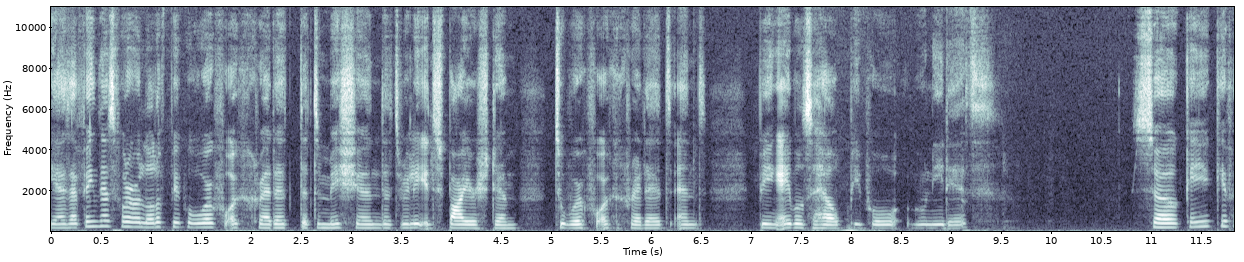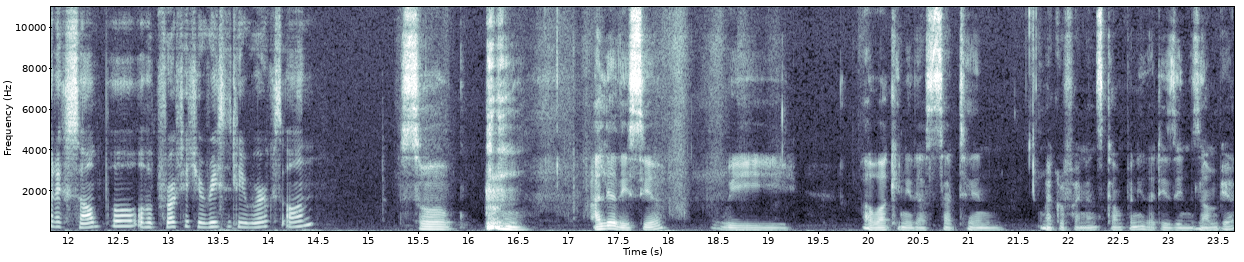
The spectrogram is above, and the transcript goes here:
Yes, I think that's for a lot of people who work for Oikocredit that the mission that really inspires them to work for Oikocredit and being able to help people who need it. So, can you give an example of a project that you recently worked on? So, earlier this year, we are working with a certain microfinance company that is in Zambia,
